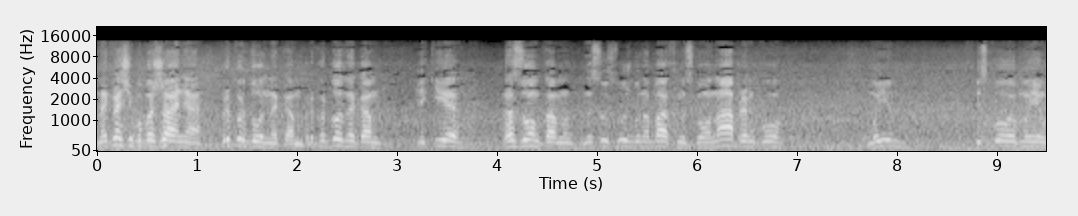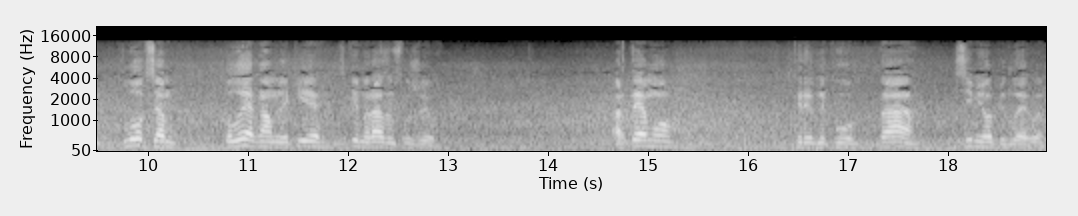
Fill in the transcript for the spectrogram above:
найкращі побажання прикордонникам, прикордонникам, які разом там несуть службу на Бахмутському напрямку, моїм військовим моїм хлопцям, колегам, які, з якими разом служив. Артему, керівнику та всім його підлеглим.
